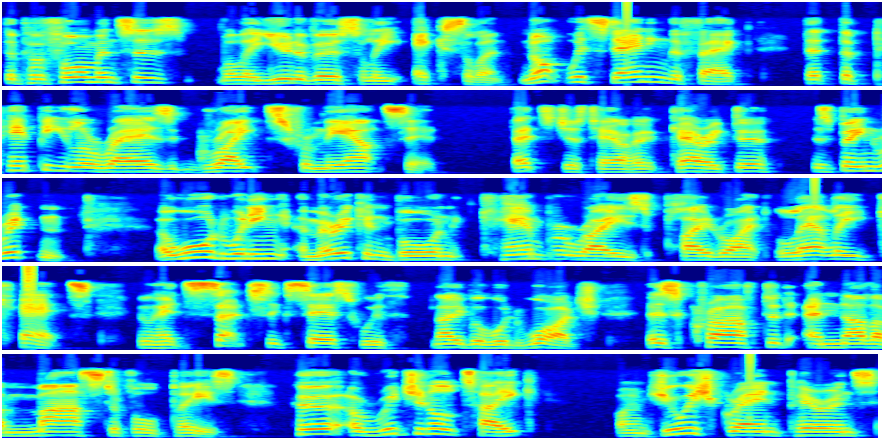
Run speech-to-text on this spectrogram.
The performances, well, they're universally excellent, notwithstanding the fact that the peppy Liraz grates from the outset. That's just how her character has been written. Award winning American born Canberra raised playwright Lally Katz, who had such success with Neighbourhood Watch, has crafted another masterful piece. Her original take on Jewish grandparents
